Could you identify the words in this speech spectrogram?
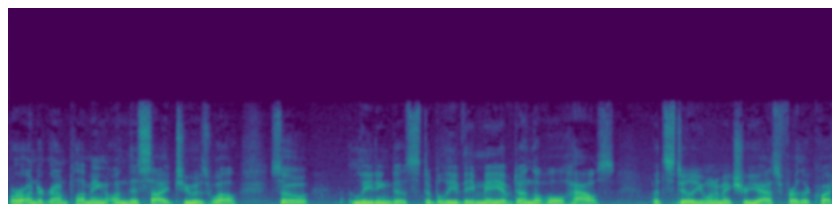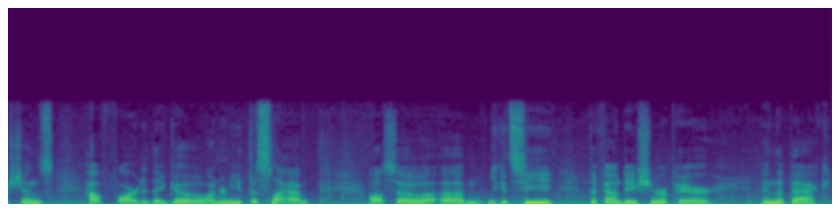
or underground plumbing on this side too as well. So leading us to believe they may have done the whole house but still you want to make sure you ask further questions. How far did they go underneath the slab? Also, um, you can see the foundation repair in the back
